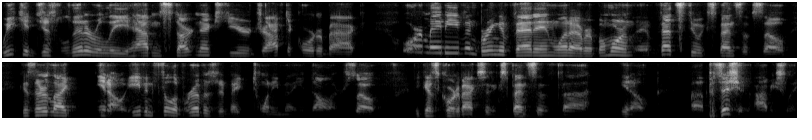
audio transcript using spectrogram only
we could just literally have them start next year, draft a quarterback, or maybe even bring a vet in, whatever. But more vet's too expensive, so because they're like, you know, even Philip Rivers would make twenty million dollars. So because quarterback's an expensive, uh, you know, uh, position, obviously,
